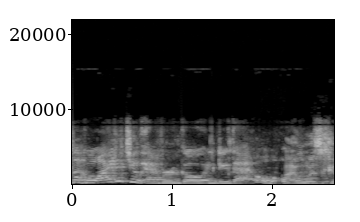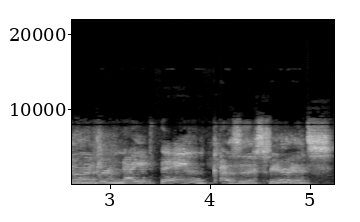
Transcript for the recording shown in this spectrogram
Like, why did you ever go and do that I was gonna go- overnight thing, as an experience.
